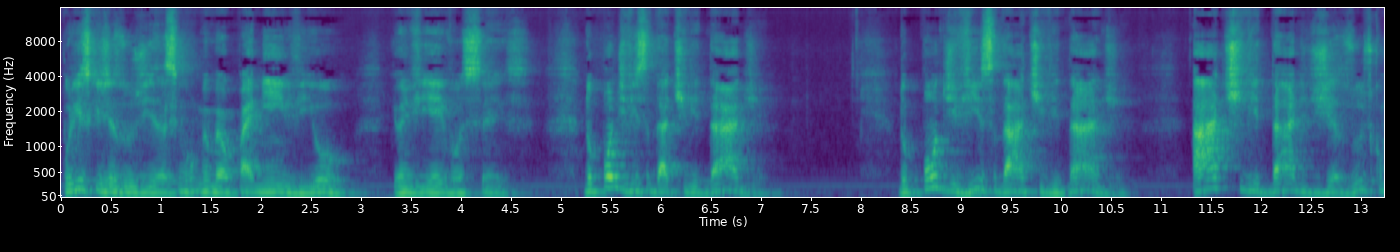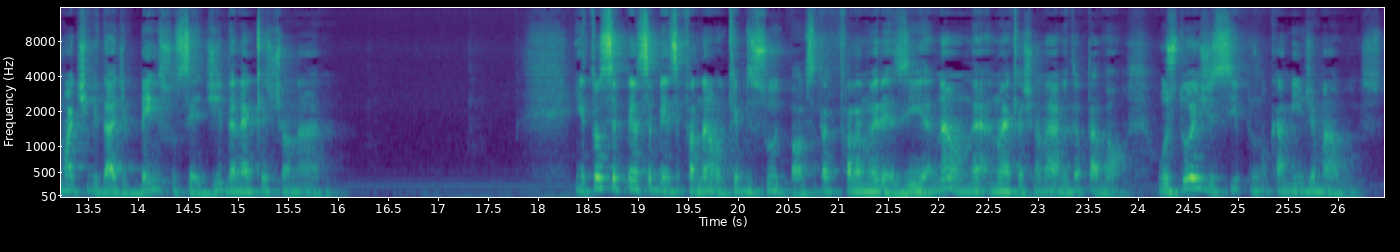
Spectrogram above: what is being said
Por isso que Jesus diz assim: como meu Pai me enviou, eu enviei vocês. Do ponto de vista da atividade, do ponto de vista da atividade, a atividade de Jesus, como atividade bem sucedida, ela é questionável. Então você pensa bem, você fala, não, que absurdo, Paulo, você está falando heresia. Não, não é, não é questionável? Então tá bom. Os dois discípulos no caminho de Emaús.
